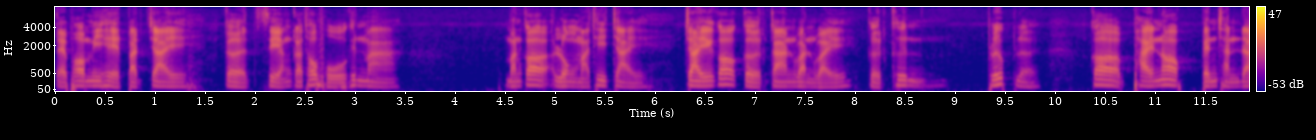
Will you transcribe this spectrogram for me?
แต่พอมีเหตุปัจจัยเกิดเสียงกระทบหูขึ้นมา มันก็ลงมาที่ใจ ใจก็เกิดการวันไหวเกิดขึ้นพลึบเลย ก็ภายนอกเป็นฉันใด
